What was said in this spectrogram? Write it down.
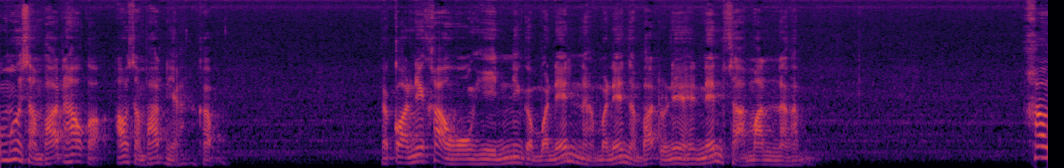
มให้สัมผัสเขาก็เอาสัมผัสเนี่ยครับแต่ก่อนนี่ข้าวหงหินนี่ก็บ่เน้นนะบ่เน้นสัมผัสตัวนี้เน้นสามัญนะครับ เข้า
